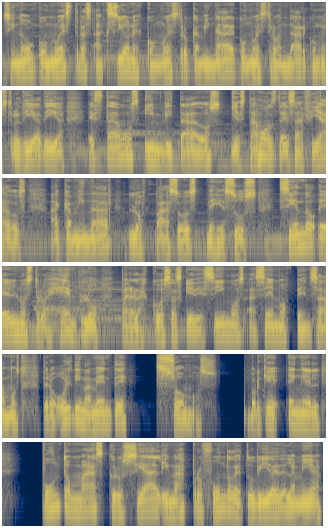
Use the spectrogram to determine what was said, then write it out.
sino con nuestras acciones, con nuestro caminar, con nuestro andar, con nuestro día a día. Estamos invitados y estamos desafiados a caminar los pasos de Jesús, siendo Él nuestro ejemplo para las cosas que decimos, hacemos, pensamos, pero últimamente somos. Porque en el punto más crucial y más profundo de tu vida y de la mía,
